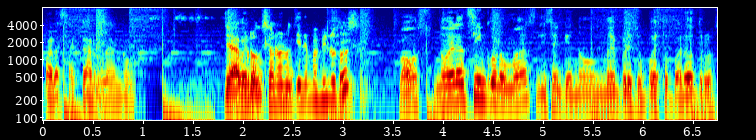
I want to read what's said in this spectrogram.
para sacarla, ¿no? ¿Ya producción no tiene más minutos? Vamos, no eran cinco nomás, dicen que no, no hay presupuesto para otros.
